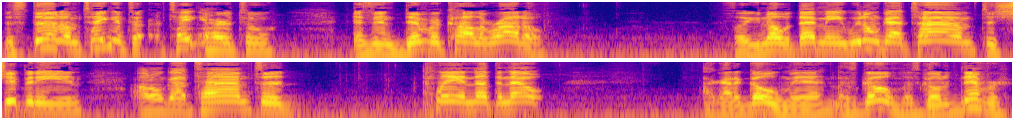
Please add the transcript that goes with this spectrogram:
the stud I'm taking to taking her to is in Denver, Colorado. So you know what that means. We don't got time to ship it in. I don't got time to plan nothing out. I gotta go, man. Let's go. Let's go to Denver.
